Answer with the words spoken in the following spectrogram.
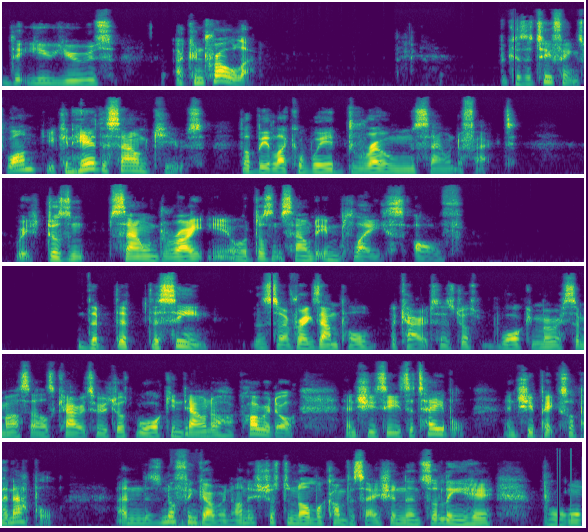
that you use a controller. Because of two things. One, you can hear the sound cues. There'll be like a weird drone sound effect, which doesn't sound right or doesn't sound in place of the, the, the scene. So, for example, a character is just walking. Marissa Marcel's character is just walking down a corridor, and she sees a table, and she picks up an apple, and there's nothing going on. It's just a normal conversation. Then suddenly you hear, "Bwom,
